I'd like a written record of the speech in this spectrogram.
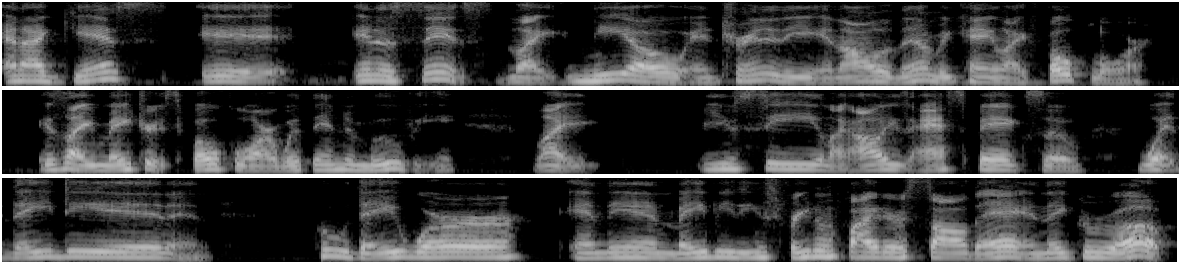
and I guess it. In a sense, like Neo and Trinity and all of them became like folklore. It's like Matrix folklore within the movie like you see like all these aspects of what they did and who they were and then maybe these freedom fighters saw that and they grew up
